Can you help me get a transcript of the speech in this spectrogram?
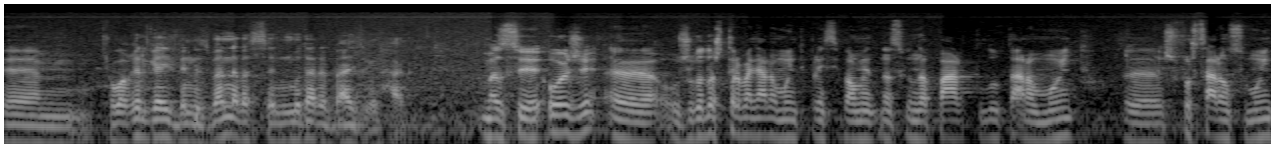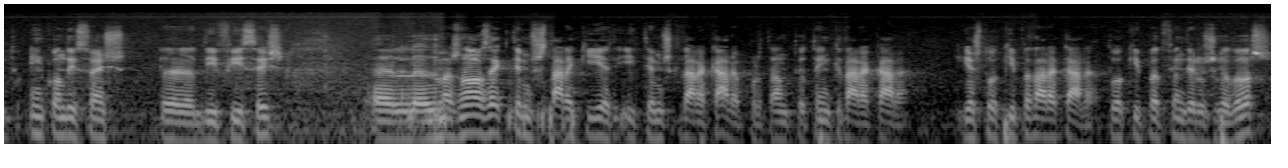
eh, هو غير جيد بالنسبه لنا بس المدرب عايز يقول حاجه mas eh, hoje eh, os jogadores trabalharam muito, principalmente na segunda parte, lutaram muito, eh, esforçaram-se muito em condições eh, difíceis. ال- Mas nós é que temos que estar aqui e temos que dar a cara, portanto eu tenho que dar a cara. Eu estou aqui para dar a cara, estou aqui para defender os jogadores.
